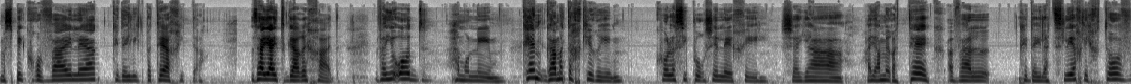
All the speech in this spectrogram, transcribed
מספיק קרובה אליה כדי להתפתח איתה. זה היה אתגר אחד. והיו עוד המונים. כן, גם התחקירים, כל הסיפור של לח"י, שהיה היה מרתק, אבל כדי להצליח לכתוב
